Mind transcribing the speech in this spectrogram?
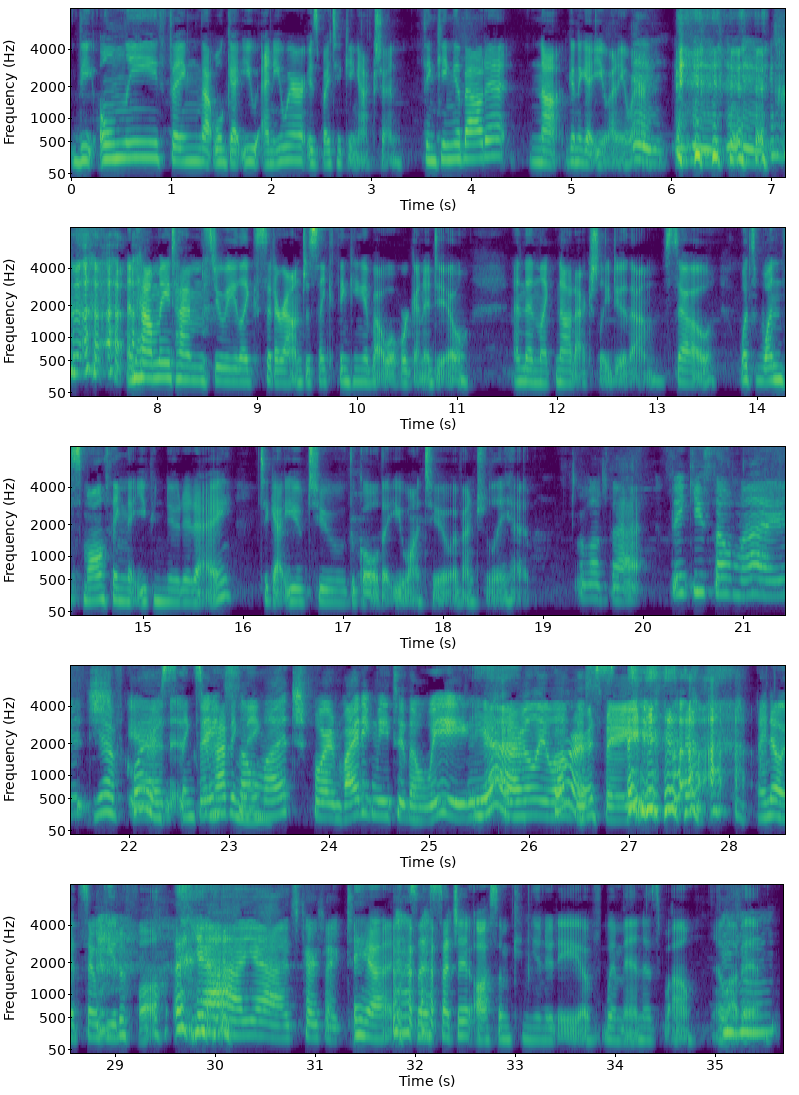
the only thing that will get you anywhere is by taking action. Thinking about it, not gonna get you anywhere. Mm, mm-hmm, mm-hmm. and how many times do we like sit around just like thinking about what we're gonna do? and then like not actually do them. So, what's one small thing that you can do today to get you to the goal that you want to eventually hit. I love that. Thank you so much. Yeah, of course. And thanks, for having so me. much for inviting me to the wing. Yeah, I really love this space. I know it's so beautiful. yeah, yeah, it's perfect. yeah, it's a, such an awesome community of women as well. I love Mhm. it.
